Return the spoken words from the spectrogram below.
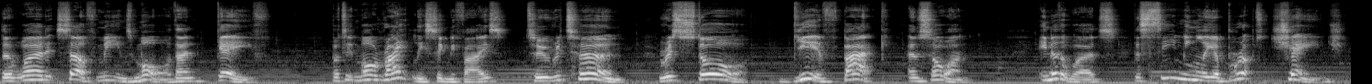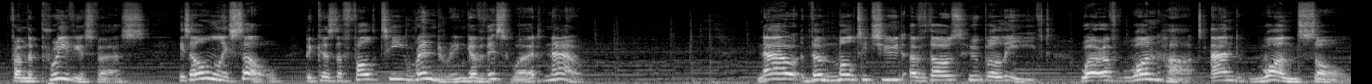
the word itself means more than gave, but it more rightly signifies to return, restore, give back, and so on. In other words, the seemingly abrupt change from the previous verse is only so because the faulty rendering of this word now. Now the multitude of those who believed were of one heart and one soul.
